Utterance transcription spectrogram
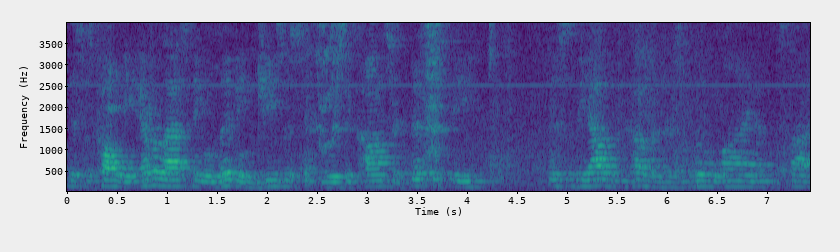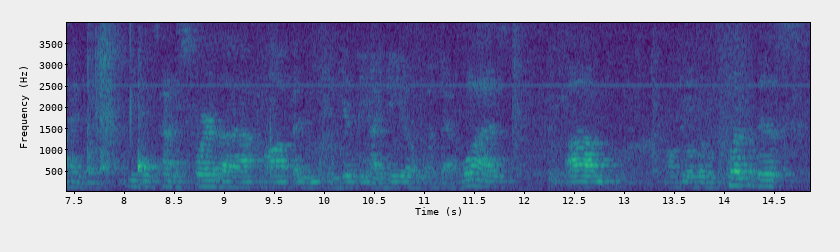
This is called the Everlasting Living Jesus Music Concert. This is the this is the album cover. There's a little line at the side. You can kind of square that off and, and get the idea of what that was. Um, I'll do a little clip of this.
